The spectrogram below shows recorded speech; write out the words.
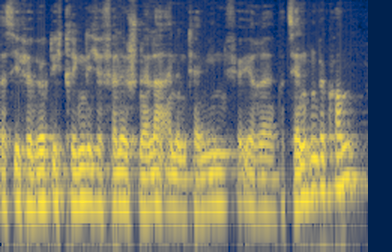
dass sie für wirklich dringliche Fälle schneller einen Termin für ihre Patienten bekommen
